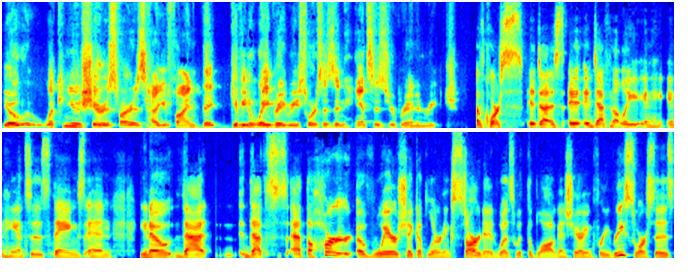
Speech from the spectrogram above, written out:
You know, what can you share as far as how you find that giving away great resources enhances your brand and reach? Of course, it does. It, it definitely en- enhances things, and you know that that's at the heart of where Shake Up Learning started was with the blog and sharing free resources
